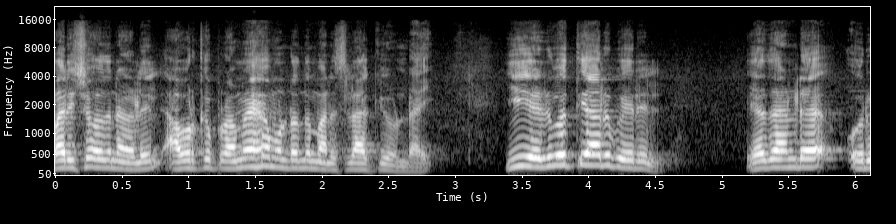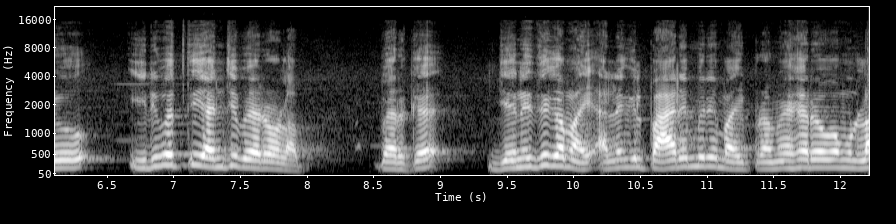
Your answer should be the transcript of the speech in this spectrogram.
പരിശോധനകളിൽ അവർക്ക് പ്രമേഹമുണ്ടെന്ന് മനസ്സിലാക്കിയുണ്ടായി. ഈ എഴുപത്തിയാറ് പേരിൽ ഏതാണ്ട് ഒരു ഇരുപത്തി അഞ്ച് പേരോളം പേർക്ക് ജനിതകമായി അല്ലെങ്കിൽ പാരമ്പര്യമായി പ്രമേഹ രോഗമുള്ള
